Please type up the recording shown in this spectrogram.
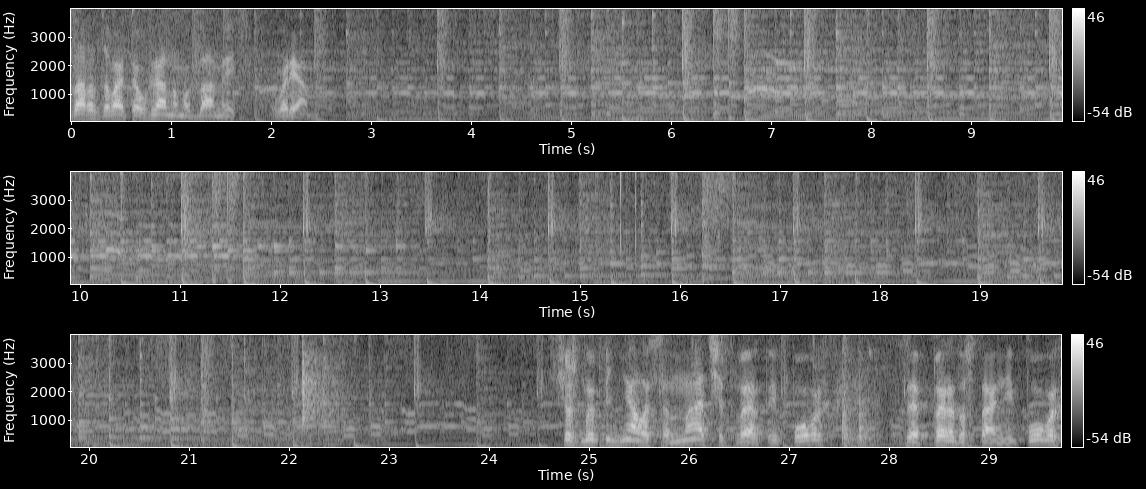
Зараз давайте оглянемо даний варіант. Що ж, ми піднялися на четвертий поверх. Це передостанній поверх.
